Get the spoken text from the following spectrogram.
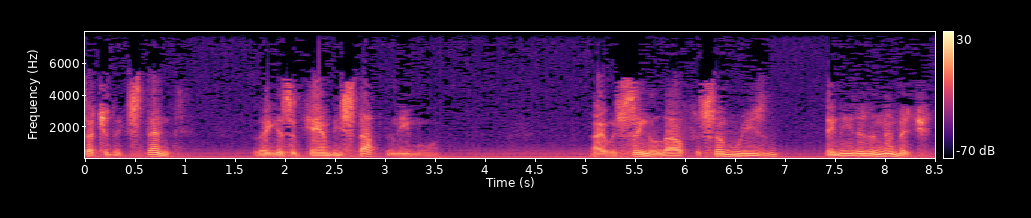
such an extent that I guess it can't be stopped anymore. I was singled out for some reason. They needed an image.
